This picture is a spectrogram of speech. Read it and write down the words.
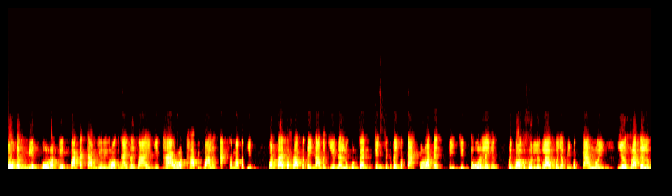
នៅតែមានពលរដ្ឋគេបាតកម្មជារៀងរាល់ថ្ងៃដោយសារអីគេថារដ្ឋាភិបាលនឹងអសមត្ថភាព ប៉ុន្តែសម្រាប់ប្រទេសកម្ពុជាដែលលោកហ៊ុនសែនចេញសេចក្តីប្រកាសគ្រាន់តែពីជាទូរលេខដូចបងសុខឿនលើកឡើងវិញអំពីប្រកាសលុយយើងស្រាប់តែលើក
